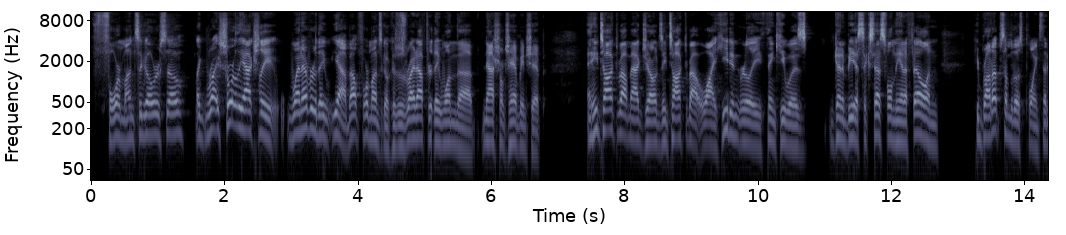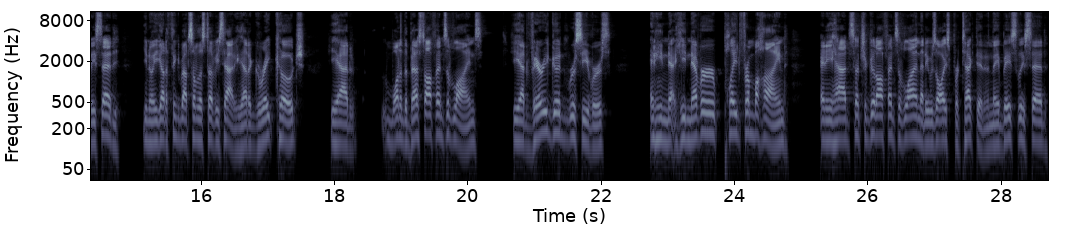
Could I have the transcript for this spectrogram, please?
four months ago or so. Like right shortly actually, whenever they yeah, about four months ago, because it was right after they won the national championship. And he talked about Mac Jones. And he talked about why he didn't really think he was going to be as successful in the NFL. And he brought up some of those points that he said, you know, you got to think about some of the stuff he's had. He had a great coach. He had one of the best offensive lines. He had very good receivers, and he ne- he never played from behind. And he had such a good offensive line that he was always protected. And they basically said,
